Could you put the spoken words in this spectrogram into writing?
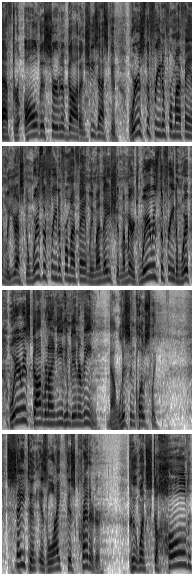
after all this servant of God. And she's asking, Where's the freedom for my family? You're asking, Where's the freedom for my family, my nation, my marriage? Where is the freedom? Where, where is God when I need Him to intervene? Now, listen closely. Satan is like this creditor who wants to hold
